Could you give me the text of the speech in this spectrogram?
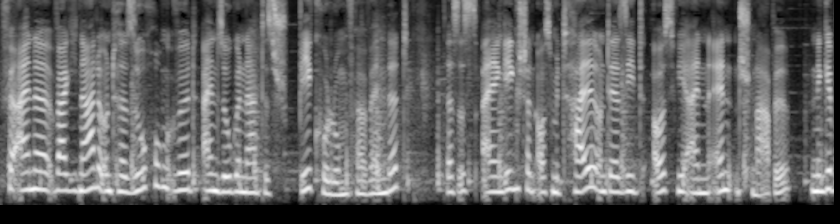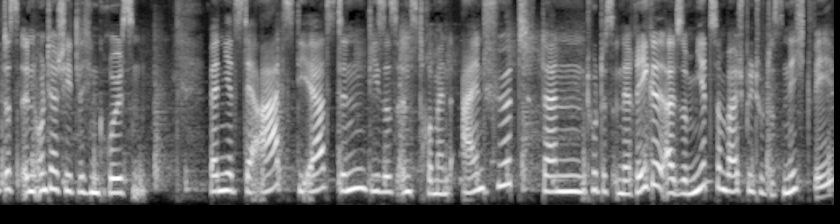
Für eine vaginale Untersuchung wird ein sogenanntes Spekulum verwendet. Das ist ein Gegenstand aus Metall und der sieht aus wie ein Entenschnabel. Und den gibt es in unterschiedlichen Größen. Wenn jetzt der Arzt, die Ärztin dieses Instrument einführt, dann tut es in der Regel, also mir zum Beispiel, tut es nicht weh.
